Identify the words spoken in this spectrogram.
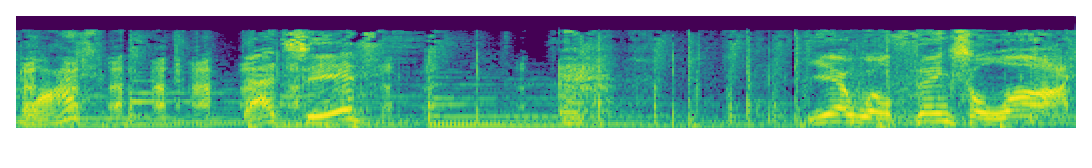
What? That's it? yeah, well, thanks a lot.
